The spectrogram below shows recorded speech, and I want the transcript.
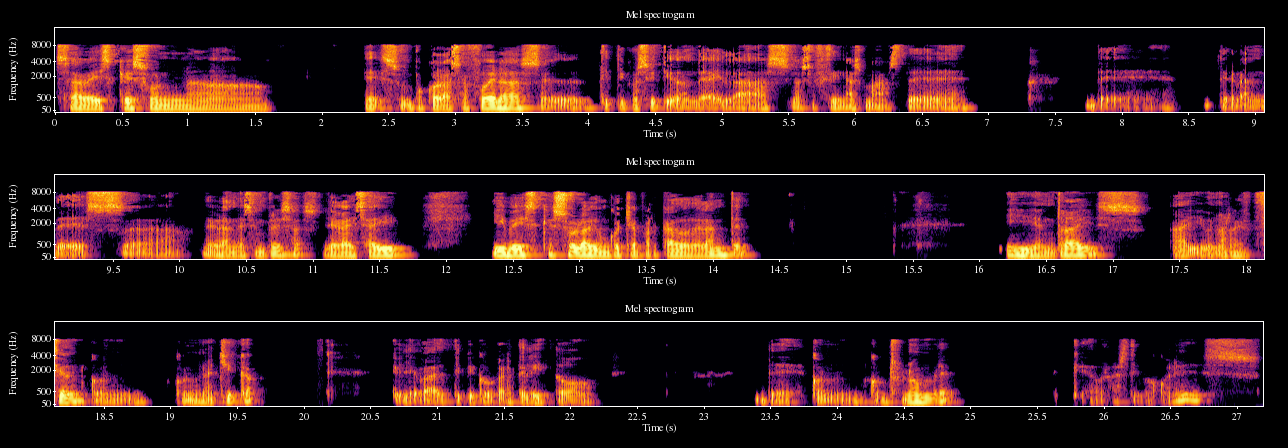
sabéis que es una, es un poco las afueras, el típico sitio donde hay las, las oficinas más de, de, de grandes, eh, de grandes empresas. Llegáis ahí y veis que solo hay un coche aparcado delante y entráis. Hay una recepción con, con una chica que lleva el típico cartelito de, con, con su nombre, que ahora os digo cuál es.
